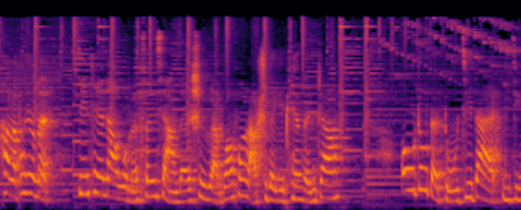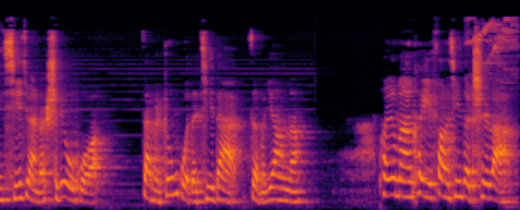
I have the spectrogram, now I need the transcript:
好了，朋友们。今天呢，我们分享的是阮光峰老师的一篇文章。欧洲的毒鸡蛋已经席卷了十六国，咱们中国的鸡蛋怎么样呢？朋友们可以放心的吃了。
